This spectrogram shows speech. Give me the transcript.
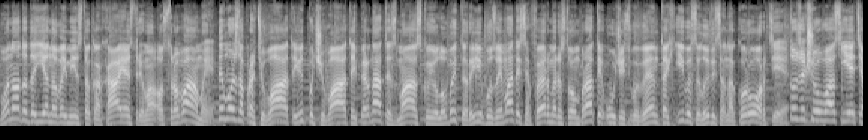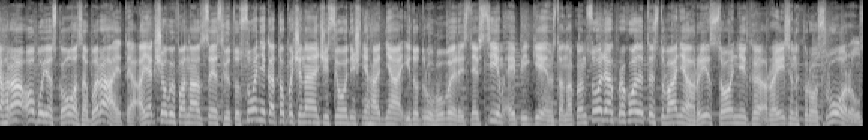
Воно додає нове місто Кахая з трьома островами, де можна працювати, відпочивати, пірнати з маскою, ловити рибу, займатися фермерством, брати участь в івентах і веселитися на курорті. Тож, якщо у вас є ця гра, обов'язково забирайте. А якщо ви фанат всесвіту Соніка, то починаючи з сьогоднішнього дня і до 2 вересня в Steam, Epic Games та на консолях проходить тестування гри Sonic Racing Cross Worlds.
